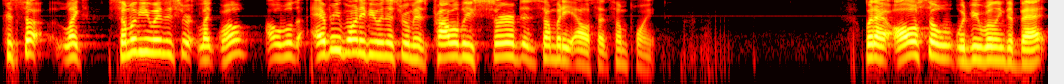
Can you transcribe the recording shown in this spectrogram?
Because, so, like, some of you in this room, like, well, oh, well, every one of you in this room has probably served somebody else at some point. But I also would be willing to bet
